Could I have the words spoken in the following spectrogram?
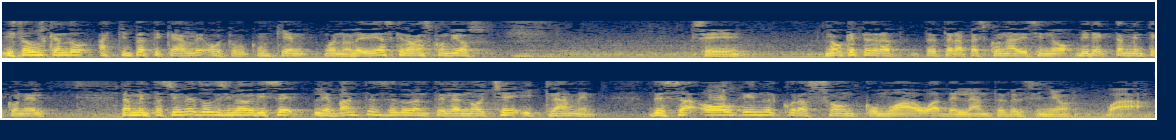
Y estás buscando a quién platicarle o con, quién. Bueno, la idea es que lo hagas con Dios. Sí. No que te, te terapes con nadie, sino directamente con Él. Lamentaciones 2.19 dice, levántense durante la noche y clamen, desahoguen el corazón como agua delante del Señor. Wow.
